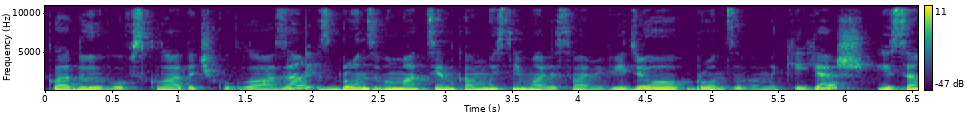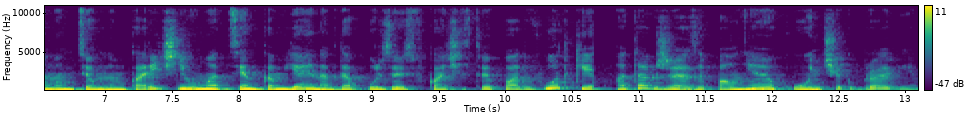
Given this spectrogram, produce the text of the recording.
кладу его в складочку глаза. С бронзовым оттенком мы снимали с вами видео бронзовый макияж. И самым темным коричневым оттенком я иногда пользуюсь в качестве подводки, а также заполняю кончик брови.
